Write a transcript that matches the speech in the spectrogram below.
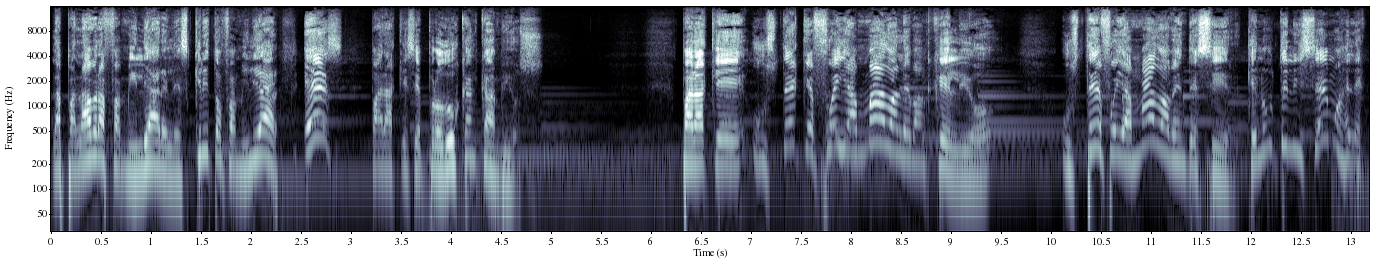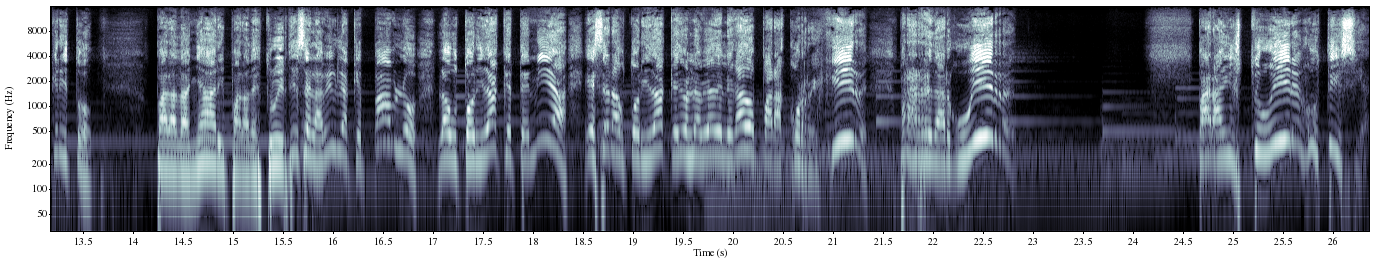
la palabra familiar, el escrito familiar, es para que se produzcan cambios. Para que usted que fue llamado al Evangelio, usted fue llamado a bendecir, que no utilicemos el escrito para dañar y para destruir. Dice la Biblia que Pablo, la autoridad que tenía, esa era autoridad que Dios le había delegado para corregir, para redarguir, para instruir en justicia.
